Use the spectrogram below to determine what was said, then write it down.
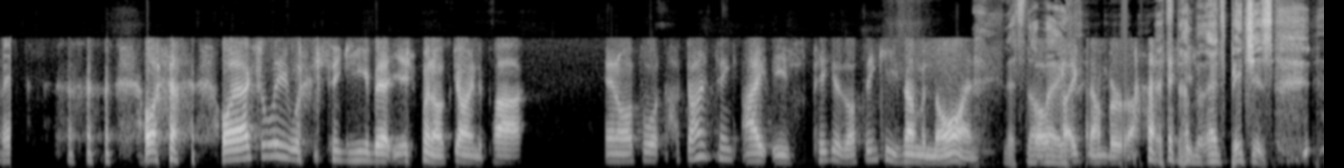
I, I actually was thinking about you when I was going to park, and I thought, I don't think eight is Pickers. I think he's number nine. That's so not I'll me. take number eight. That's number. That's pitches.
